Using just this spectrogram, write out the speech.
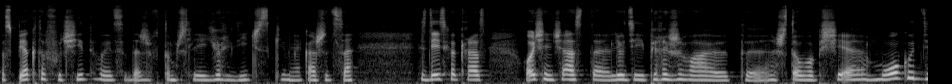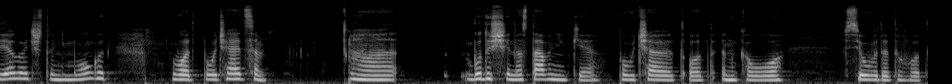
аспектов учитывается, даже в том числе юридически, мне кажется. Здесь как раз очень часто люди переживают, э, что вообще могут делать, что не могут. Вот, получается, а, будущие наставники получают от НКО всю вот эту вот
